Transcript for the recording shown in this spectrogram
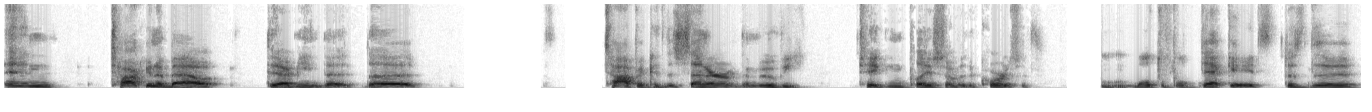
And talking about, I mean, the, the topic at the center of the movie taking place over the course of multiple decades, does the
